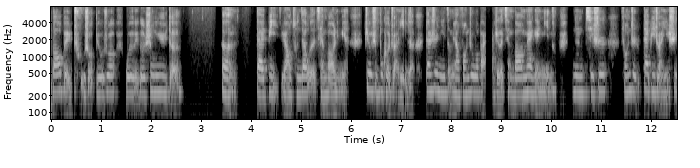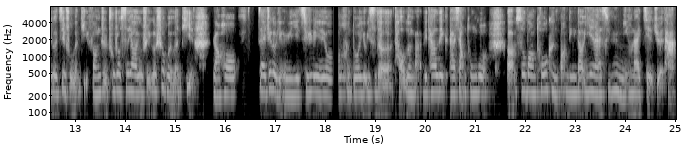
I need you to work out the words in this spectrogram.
包被出售？比如说我有一个生育的。嗯代币，然后存在我的钱包里面，这个是不可转移的。但是你怎么样防止我把这个钱包卖给你呢？那其实防止代币转移是一个技术问题，防止出售私钥又是一个社会问题。然后在这个领域也其实也有很多有意思的讨论吧。Vitalik 他想通过呃 s o b o n Token 绑定到 ENS 域名来解决它，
